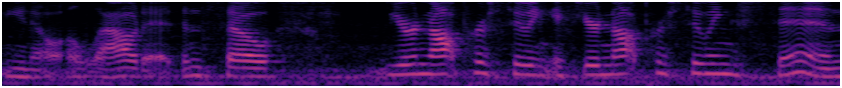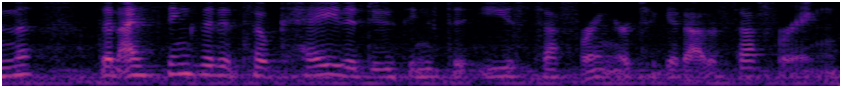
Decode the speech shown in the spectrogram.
you know, allowed it. And so you're not pursuing if you're not pursuing sin then i think that it's okay to do things to ease suffering or to get out of suffering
